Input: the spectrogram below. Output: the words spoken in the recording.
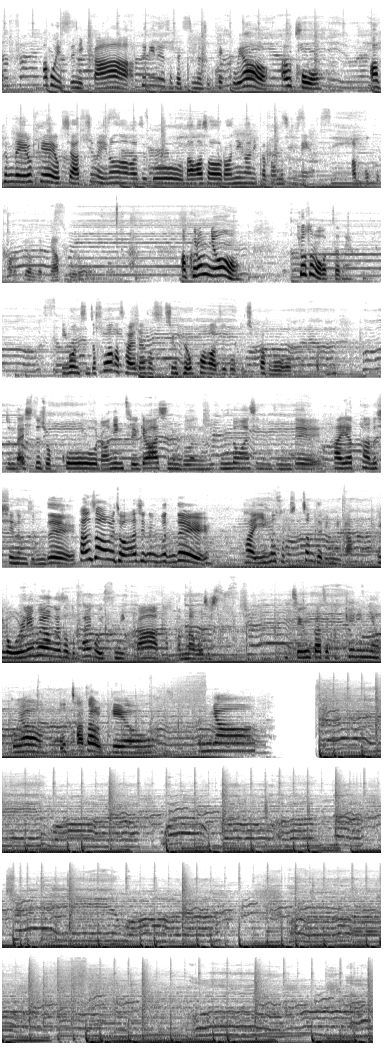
하고 있으니까 스크린에서 뵀으면 좋겠고요. 아유, 더워. 아, 근데 이렇게 역시 아침에 일어나가지고 나와서 러닝하니까 너무 좋네요. 밥 먹고 바로 뛰었는데 배 아프고 이런 거 없어? 아 그럼요. 효소 먹었잖아요. 이건 진짜 소화가 잘 돼서 지금 배고파가지고 또 집 가서 먹었거든요. 요즘 날씨도 좋고 러닝 즐겨 하시는 분, 운동하시는 분들, 다이어트 하시는 분들, 탄수화물 좋아하시는 분들 다 이 효소 추천드립니다. 이거 올리브영에서도 팔고 있으니까 다 만나보실 수 있어요. 지금까지 박혜린이었고요. 또 찾아올게요. 안녕.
